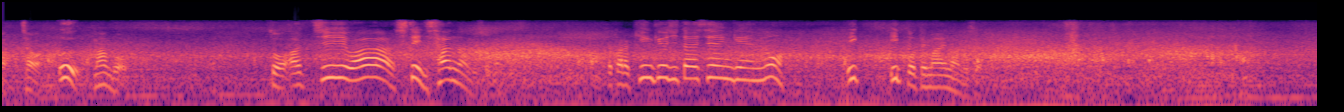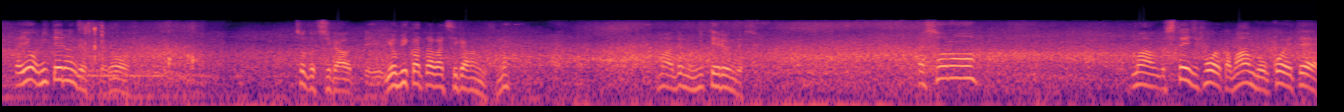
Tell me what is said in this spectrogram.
わ、ちゃうわ。うー、マンボウ。そう、あっちはステージ3なんですよね。だから、緊急事態宣言の一歩手前なんですよ。よう似てるんですけど、ちょっと違うっていう呼び方が違うんですね。まあでも似てるんですよ。そのまあステージ4かマンボを超えて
